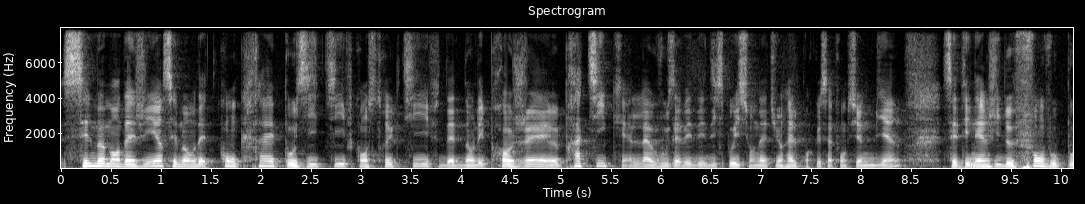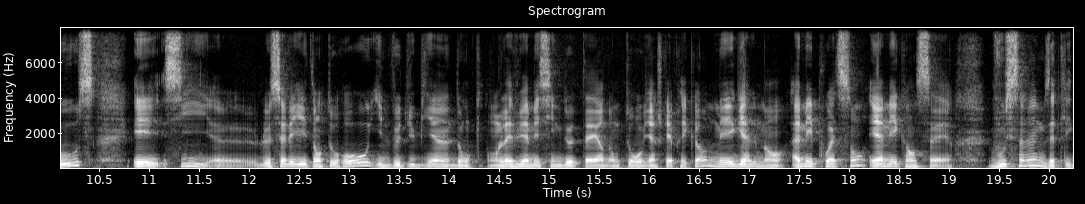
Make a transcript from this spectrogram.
c'est le moment d'agir, c'est le moment d'être concret, positif, constructif, d'être dans les projets euh, pratiques, là où vous avez des dispositions naturelles pour que ça fonctionne bien. Cette énergie de fond vous pousse, et si euh, le soleil est en taureau, il veut du bien, donc on l'a vu à mes signes de terre, donc taureau, vierge, capricorne, mais également à mes poissons et à mes cancers. Vous cinq, vous êtes les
